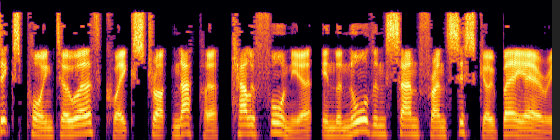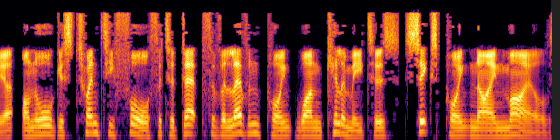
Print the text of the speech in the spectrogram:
6.0 earthquake struck Napa, California, in the northern San Francisco Bay Area, on August 24 at a depth of 11.1 kilometers (6.9 miles).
